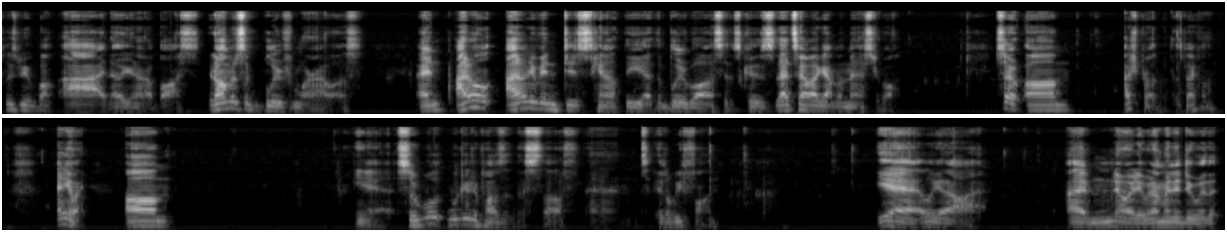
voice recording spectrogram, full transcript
Please be a boss. Ah, no, you're not a boss. It almost looked blue from where I was, and I don't I don't even discount the uh, the blue bosses because that's how I got my master ball. So um, I should probably put this back on. Anyway, um, yeah. So we'll we'll go deposit this stuff and it'll be fun. Yeah, look at that. I have no idea what I'm gonna do with it.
